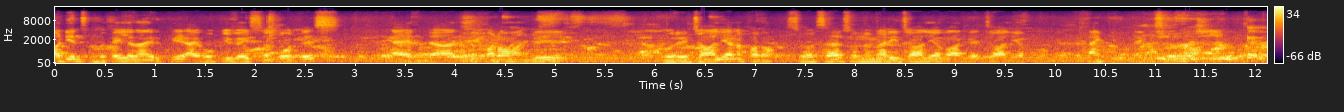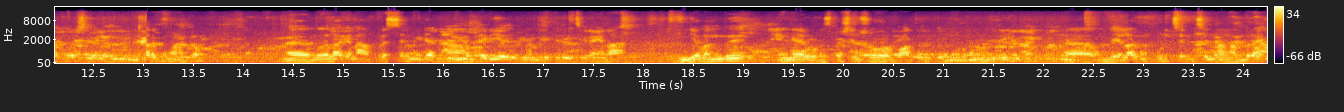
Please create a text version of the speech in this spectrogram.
ஆடியன்ஸ் உங்கள் கையில் தான் இருக்குது I hope you guys support is and இந்த படம் வந்து ஒரு ஜாலியான படம். ஸோ சார் சொன்ன மாதிரி ஜாலியாக வாங்க ஜாலியாக போங்க. தேங்க்யூ தேங்க்யூ ஸோ மச் வணக்கம். முதலாக நான் ப்ரெஸ் அண்ட் மீடியாவுக்கு நான் பெரிய ஒரு நன்றி தெரிவிச்சுக்கிறேன். ஏன்னா இங்கே வந்து எங்களோட ஸ்பெஷல் ஷோவை பார்த்ததுக்கு ரொம்ப ரொம்ப நன்றி. உங்கள் எல்லாருக்கும் பிடிச்சிருந்துச்சுன்னு நான் நம்புகிறேன்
